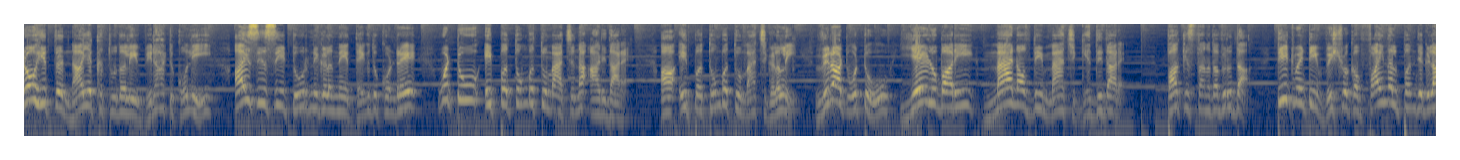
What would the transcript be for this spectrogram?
ರೋಹಿತ್ ನಾಯಕತ್ವದಲ್ಲಿ ವಿರಾಟ್ ಕೊಹ್ಲಿ ಐಸಿಸಿ ಟೂರ್ನಿಗಳನ್ನೇ ತೆಗೆದುಕೊಂಡ್ರೆ ಒಟ್ಟು ಇಪ್ಪತ್ತೊಂಬತ್ತು ಮ್ಯಾಚ್ ಅನ್ನ ಆಡಿದ್ದಾರೆ. ಆ ಇಪ್ಪತ್ತೊಂಬತ್ತು ಮ್ಯಾಚ್ಗಳಲ್ಲಿ ವಿರಾಟ್ ಒಟ್ಟು ಏಳು ಬಾರಿ ಮ್ಯಾನ್ ಆಫ್ ದಿ ಮ್ಯಾಚ್ ಗೆದ್ದಿದ್ದಾರೆ. ಪಾಕಿಸ್ತಾನದ ವಿರುದ್ಧ ಟಿ ಟ್ವೆಂಟಿ ವಿಶ್ವಕಪ್ ಫೈನಲ್ ಪಂದ್ಯಗಳ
